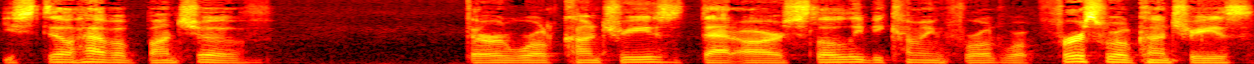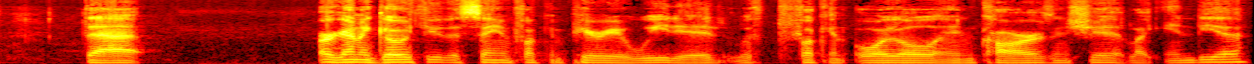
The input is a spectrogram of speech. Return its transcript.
you still have a bunch of third world countries that are slowly becoming first world countries that are gonna go through the same fucking period we did with fucking oil and cars and shit, like India.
